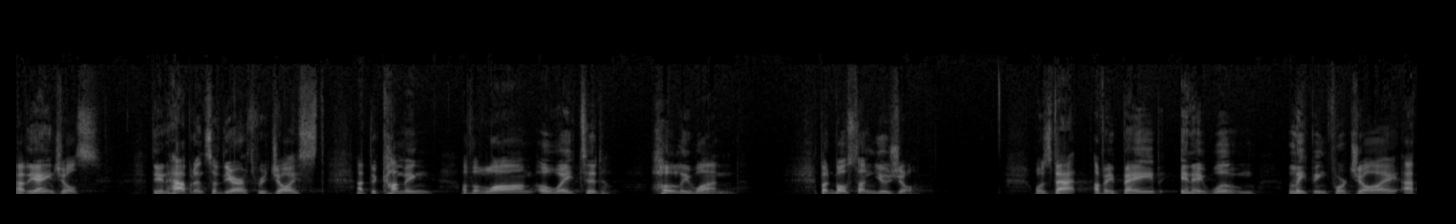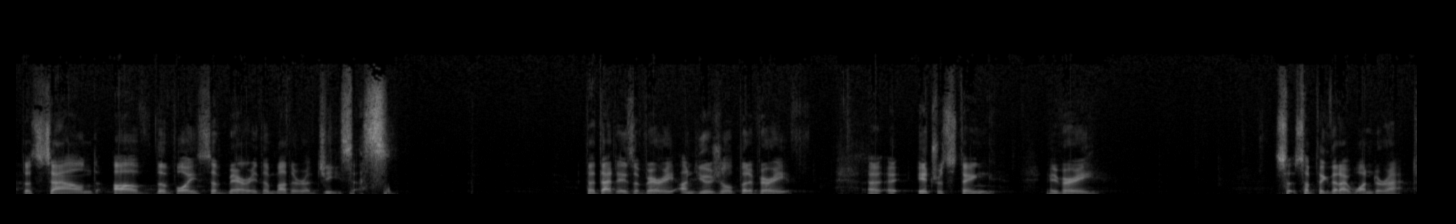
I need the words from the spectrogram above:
Now, the angels, the inhabitants of the earth, rejoiced at the coming of the long awaited Holy One. But most unusual was that of a babe in a womb leaping for joy at the sound of the voice of Mary, the mother of Jesus. That that is a very unusual, but a very uh, uh, interesting, a very so, something that I wonder at.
